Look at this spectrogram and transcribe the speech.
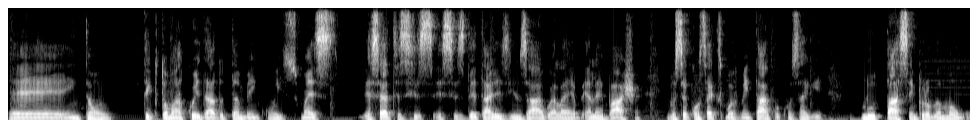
É, então tem que tomar cuidado também com isso. Mas exceto esses, esses detalhezinhos, a água ela é, ela é baixa e você consegue se movimentar, consegue lutar sem problema algum.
